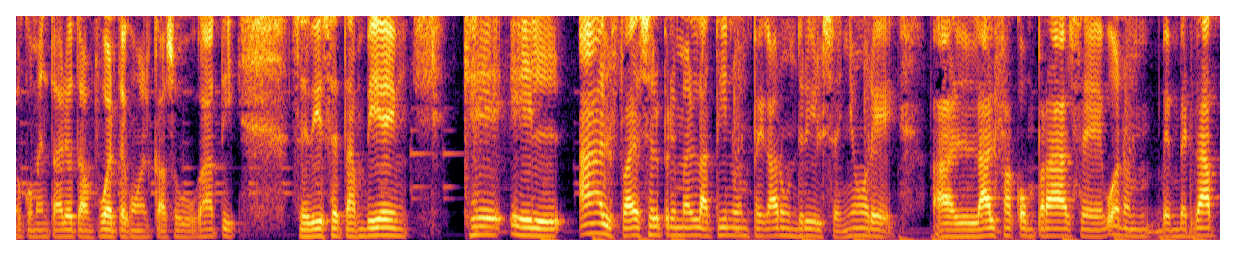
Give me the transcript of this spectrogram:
los comentarios tan fuertes con el caso Bugatti. Se dice también que el Alfa es el primer latino en pegar un drill, señores. Al Alfa comprarse, bueno, en, verdad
